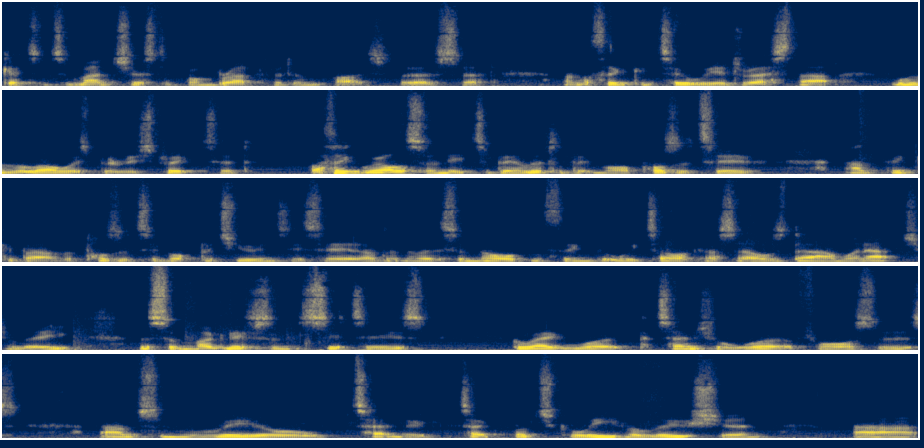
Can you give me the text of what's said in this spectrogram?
getting to Manchester from Bradford and vice versa. And I think until we address that, we will always be restricted. I think we also need to be a little bit more positive and think about the positive opportunities here. I don't know, it's a northern thing that we talk ourselves down when actually there's some magnificent cities, great work potential workforces, and some real technical technological evolution uh,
